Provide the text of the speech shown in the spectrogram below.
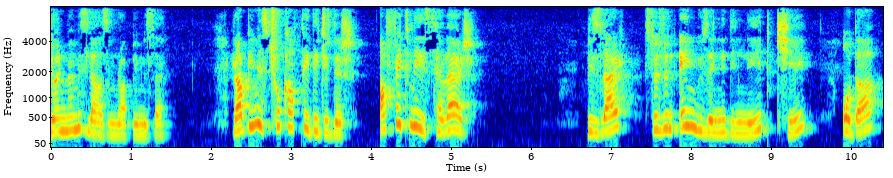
dönmemiz lazım Rabbimize. Rabbimiz çok affedicidir. Affetmeyi sever. Bizler sözün en güzelini dinleyip ki o da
